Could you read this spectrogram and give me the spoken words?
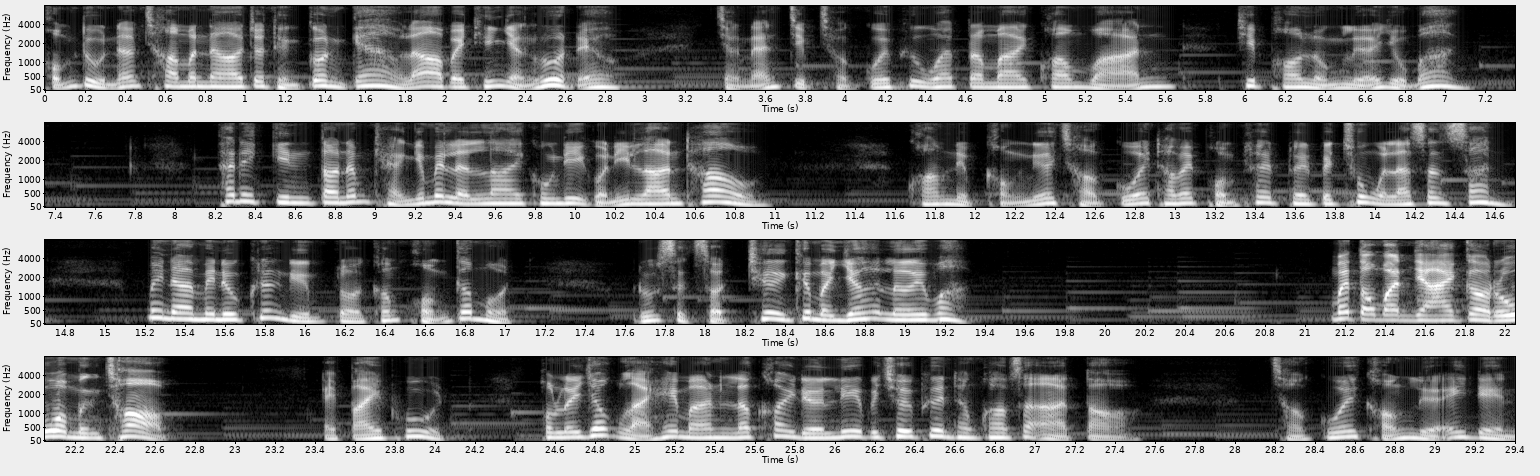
ผมดูดน้ำชามะนาวจนถึงก้นแก้วแล้วเอาไปทิ้งอย่างรวดเร็ว จากนั้นจิบเฉาก๊วยเพื่อวัดประมาณความหวานที่พอหลงเหลืออยู่บ้าง ถ้าได้กินตอนน้ำแข็งยังไม่ละลายคงดีกว่านี้ล้านเท่า ความหนึบของเนื้อเฉาก๊วยทำให้ผมเพลิดเพลินเป็นช่วงเวลาสั้น ๆ ไม่นานเมนูเครื่องดื่มโปรดของผมก็หมด รู้สึกสดชื่นขึ้นมาเยอะเลยว่ะไม่ต้องบรรยายก็รู้ว่ามึงชอบ ไอ้ไปพูด ผมเลยยกไหลให้มันแล้วค่อยเดินเรียกไปช่วยเพื่อนทำความสะอาดต่อเฉาก๊วยของเหลือไอ้เด่น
